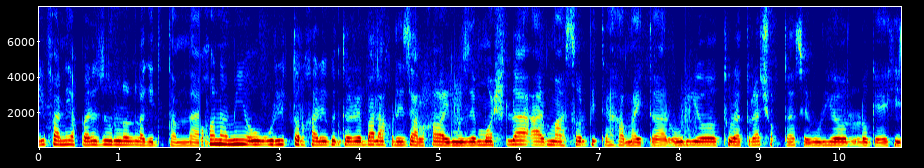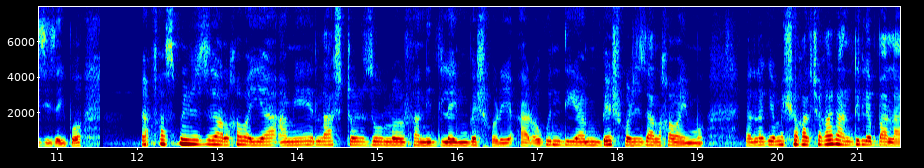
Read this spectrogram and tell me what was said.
এই পানি একবারে জোর লাগি দিতাম না। তখন আমি ও উড়ির তরকারি কিন্তু বালা করে জাল খাওয়াইমু যে মশলা আর মাছর পিঠা হামাইতো আর উড়িও থোড়া থোড়া শক্ত আছে উড়িও লগে সিজি যাইব। পাঁচ মিনিট জাল খাওয়াইয়া আমি লাস্টের জোলের পানি দিলাইম বেশ করি আর ওগুন দিয়ে আমি বেশ করে জাল খাওয়াইমু এর লাগে আমি সকাল সকাল রান্ধিলে বালা,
